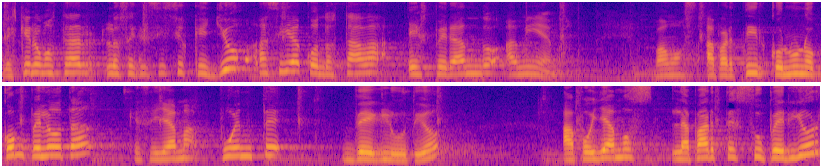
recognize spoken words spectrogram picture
Les quiero mostrar los ejercicios que yo hacía cuando estaba esperando a mi Emma. Vamos a partir con uno con pelota que se llama puente de glúteo. Apoyamos la parte superior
